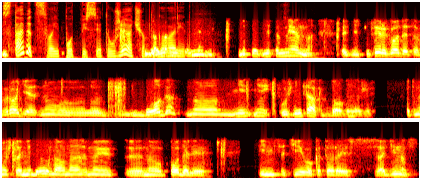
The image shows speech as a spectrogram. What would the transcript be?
ставят свои подписи, это уже о чем-то да, говорит. Несомненно. Эти четыре года это вроде, ну, долго, но не, не, уж не так долго даже. Потому что недавно у нас мы э, ну, подали инициативу, которая с 2011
